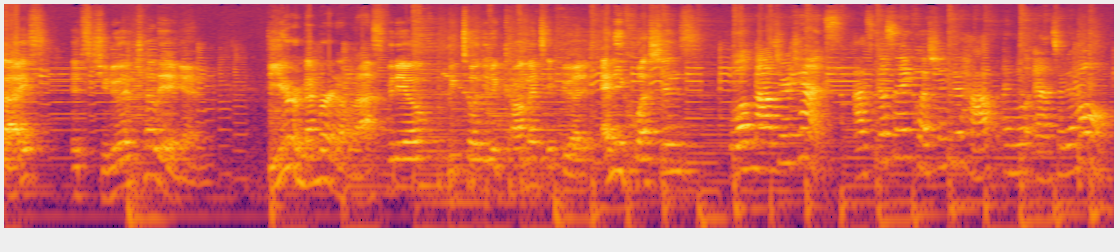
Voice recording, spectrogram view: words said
guys, it's Chunu and Kelly again. Do you remember in our last video, we told you to comment if you had any questions? Well, now's your chance. Ask us any questions you have and we'll answer them all.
